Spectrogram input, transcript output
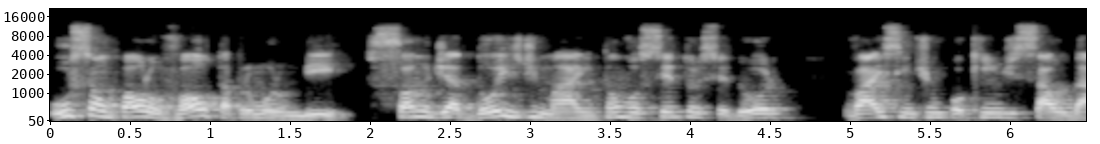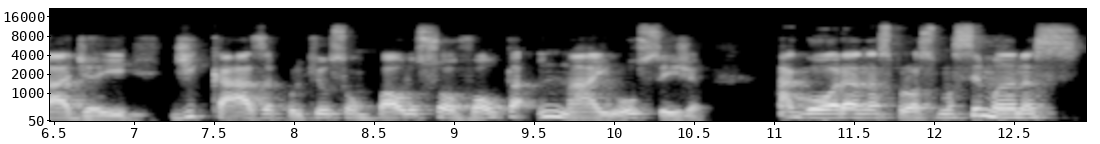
O São Paulo volta para o Morumbi só no dia 2 de maio. Então, você, torcedor, vai sentir um pouquinho de saudade aí de casa, porque o São Paulo só volta em maio. Ou seja, Agora, nas próximas semanas,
